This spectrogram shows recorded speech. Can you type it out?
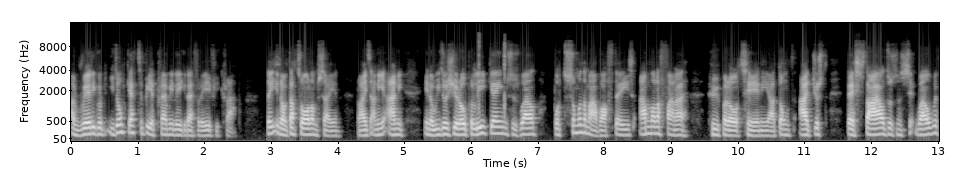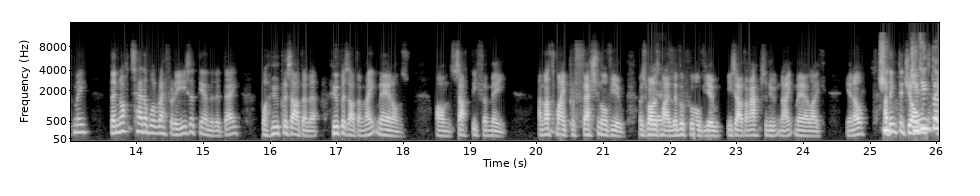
a really good. You don't get to be a Premier League referee if you crap. You know that's all I'm saying, right? And he and he, you know he does Europa League games as well, but some of them have off days. I'm not a fan of Hooper or Tierney. I don't. I just their style doesn't sit well with me. They're not terrible referees at the end of the day, but Hooper's had a Hooper's had a nightmare on on Saturday for me, and that's my professional view as well as my Liverpool view. He's had an absolute nightmare, like you know. Do I think the do you think that?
